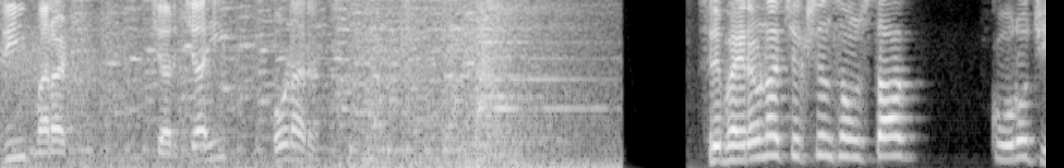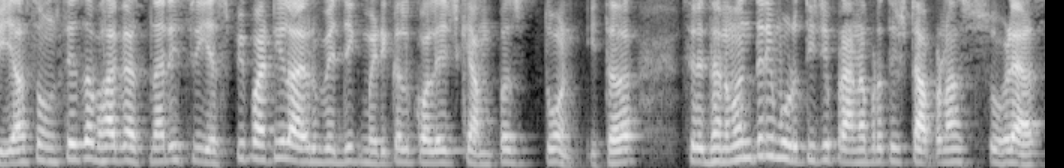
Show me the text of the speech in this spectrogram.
झी मराठी. चर्चाही होणारच. श्री भैरवनाथ शिक्षण संस्था कोरोची या संस्थेचा भाग असणारी Shri S P Patil Ayurvedic medical college campus दोन इथं श्री धन्वंतरी मूर्तीची प्राणप्रतिष्ठापना सोहळ्यास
